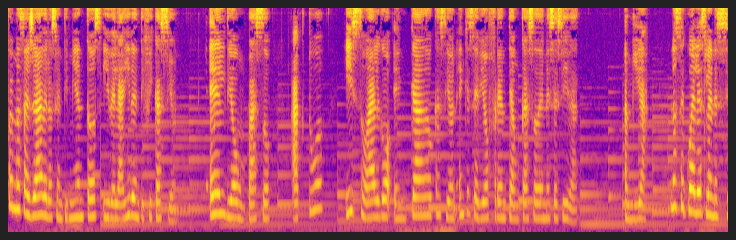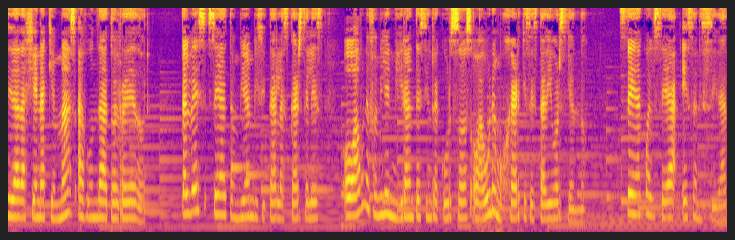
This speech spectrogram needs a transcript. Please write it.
fue más allá de los sentimientos y de la identificación. Él dio un paso, actuó hizo algo en cada ocasión en que se vio frente a un caso de necesidad. Amiga, no sé cuál es la necesidad ajena que más abunda a tu alrededor. Tal vez sea también visitar las cárceles o a una familia inmigrante sin recursos o a una mujer que se está divorciando. Sea cual sea esa necesidad,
